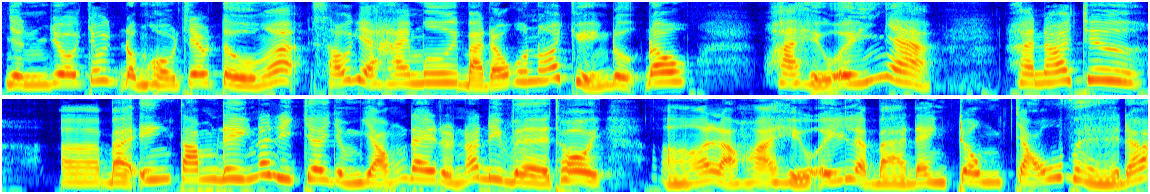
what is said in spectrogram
Nhìn vô trong đồng hồ treo tường á 6 giờ 20 bà đâu có nói chuyện được đâu. Hoa hiểu ý nha. Hoa nói chứ à, bà yên tâm đi nó đi chơi vòng vòng đây rồi nó đi về thôi. Ở à, là hoa hiểu ý là bà đang trông cháu về đó.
